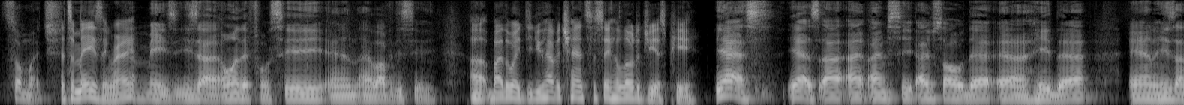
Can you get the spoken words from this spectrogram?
So much. It's amazing, right? amazing. It's a wonderful city, and I love this city. Uh, by the way, did you have a chance to say hello to GSP? Yes, yes. I, I, I'm see. I saw there uh, he there, and he's a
